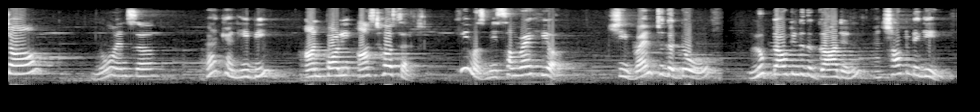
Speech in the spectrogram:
Tom. No answer. Where can he be? Aunt Polly asked herself. He must be somewhere here. She went to the door, looked out into the garden, and shouted again,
